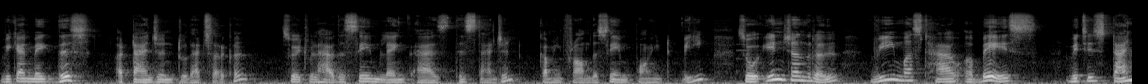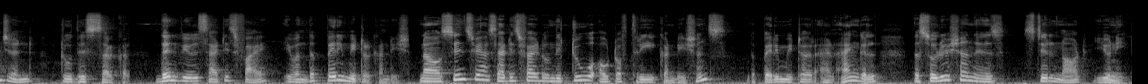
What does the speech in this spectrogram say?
we can make this a tangent to that circle so it will have the same length as this tangent coming from the same point B. So in general, we must have a base which is tangent to this circle. Then we will satisfy even the perimeter condition. Now since we have satisfied only two out of three conditions, the perimeter and angle, the solution is still not unique.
